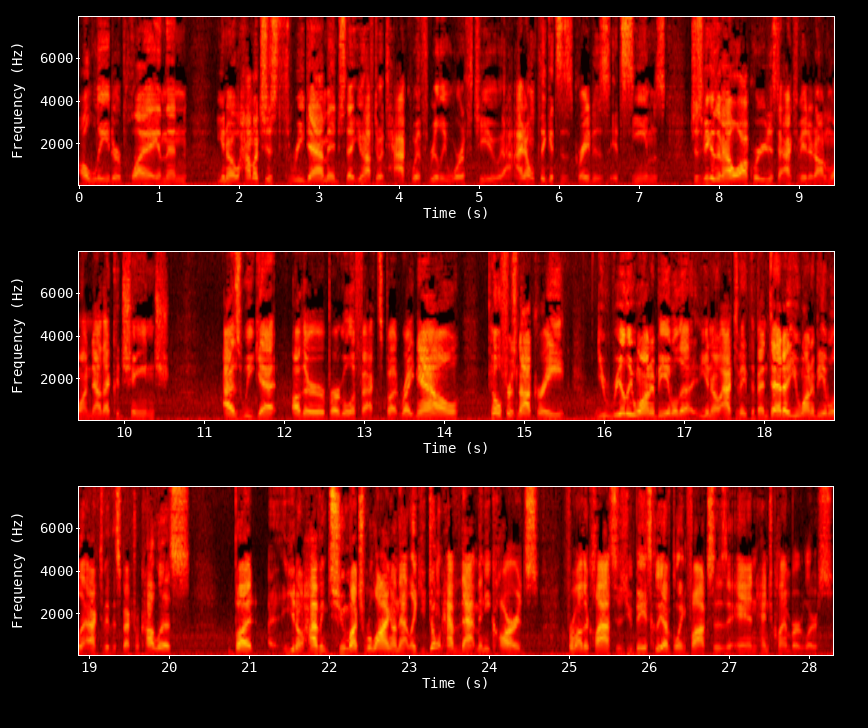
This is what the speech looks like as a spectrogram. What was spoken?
a later play. And then you know how much is three damage that you have to attack with really worth to you? I don't think it's as great as it seems just because of how awkward it is to activate it on one. Now that could change as we get other burgle effects but right now pilfer's not great. You really want to be able to, you know, activate the Vendetta. You want to be able to activate the Spectral Cutlass. But, uh, you know, having too much relying on that, like, you don't have that many cards from other classes. You basically have Blink Foxes and Hench Clan Burglars.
